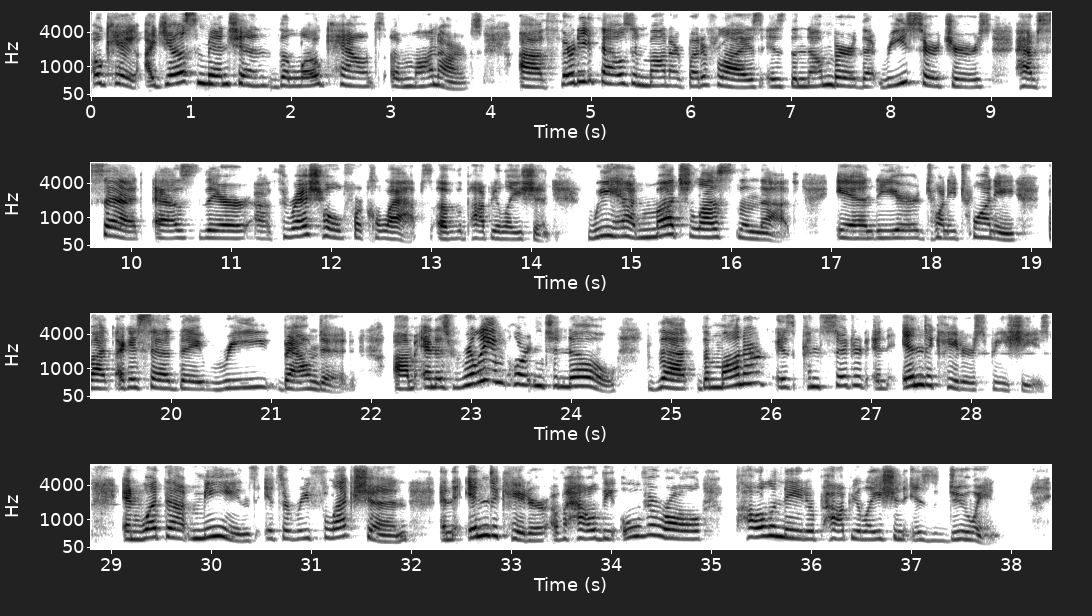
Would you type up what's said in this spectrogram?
Okay, I just mentioned the low counts of monarchs. Uh, 30,000 monarch butterflies is the number that researchers have set as their uh, threshold for collapse of the population. We had much less than that in the year 2020, but like I said, they rebounded. Um, and it's really important to know that the monarch is considered an indicator species. And what that means, it's a reflection, an indicator of how the overall pollinator population is doing.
